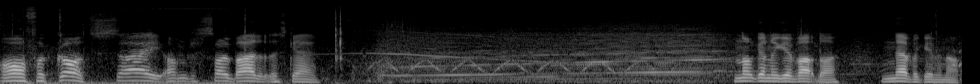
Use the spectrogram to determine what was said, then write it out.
Oh, for God's sake, I'm just so bad at this game. I'm not gonna give up though. Never giving up.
